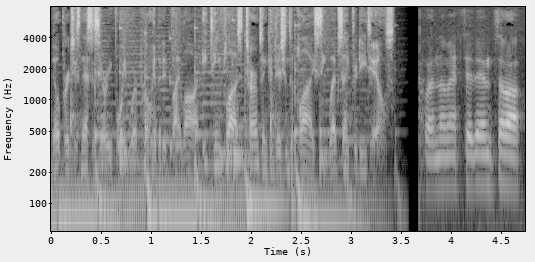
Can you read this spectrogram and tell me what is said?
No purchase necessary. Void where prohibited by law. 18 plus terms and conditions apply. See website for details. Quando mette dentro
